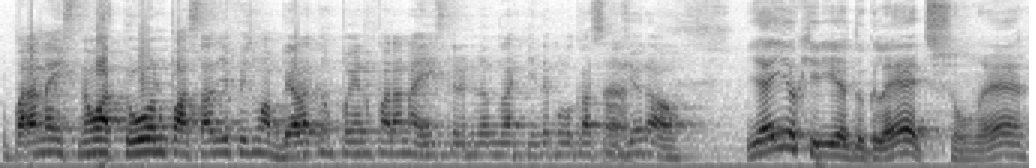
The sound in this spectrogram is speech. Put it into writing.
o Paranaense. Não à toa, ano passado já fez uma bela campanha no Paranaense, terminando na quinta colocação é. geral. E aí eu queria do Gladson, né?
